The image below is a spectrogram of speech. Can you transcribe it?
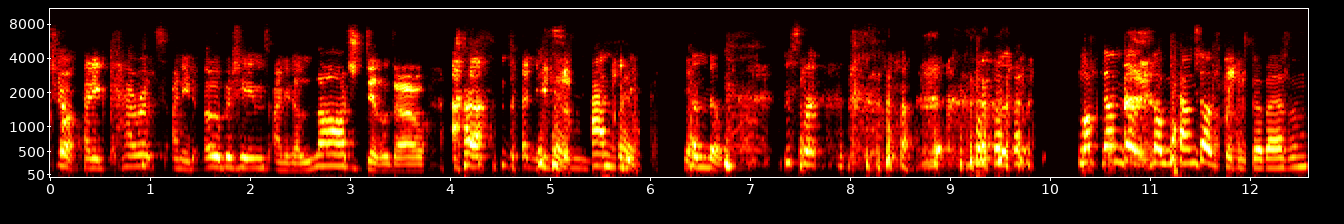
sure, I need carrots, I need aubergines, I need a large dildo, and I need some and milk. Yeah. And milk. Just like lockdown does lockdown does things to a person.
